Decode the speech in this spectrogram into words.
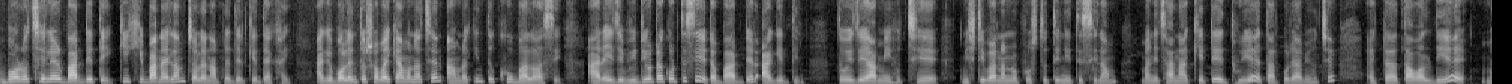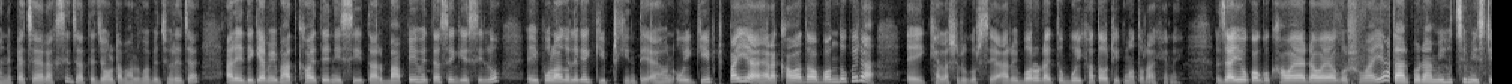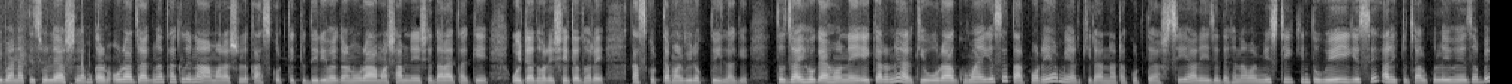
বড় ছেলের বার্থডেতে কি কি বানাইলাম চলেন আপনাদেরকে দেখাই। আগে বলেন তো সবাই কেমন আছেন? আমরা কিন্তু খুব ভালো আছি। আর এই যে ভিডিওটা করতেছি, এটা বার্থডের আগের দিন। তো এই যে আমি হচ্ছে মিষ্টি বানানোর প্রস্তুতি নিতেছিলাম। মানে ছানা কেটে ধুয়ে তারপরে আমি হচ্ছে একটা তাওয়াল দিয়ে মানে পেঁচায় রাখছি যাতে জলটা ভালোভাবে ঝরে যায়। আর এইদিকে আমি ভাত খাওয়াইতে নিছি, তার বাপে হইতাছে গেছিল এই পোলাগুলিকে গিফট কিনতে। এখন ওই গিফট পাইয়া এরা খাওয়া দাওয়া বন্ধ কইরা এই খেলা শুরু করছে। আর ওই বড়টাই তো বই খাতাও ঠিক মতো রাখে নাই। যাই হোক, অগো খাওয়ায়া ডাওয়ায়া অগো শোয়াইয়া। তারপরে আমি হচ্ছে মিষ্টি বানাতে চলে আসলাম, কারণ ওরা জাগ না থাকলে না আমার আসলে কাজ করতে একটু দেরি হয়, কারণ ওরা আমার সামনে এসে দাঁড়ায় থাকে, ওইটা ধরে, সেটা ধরে, কাজ করতে আমার বিরক্তই লাগে। তো যাই হোক, এখন এই কারণে আর কি ওরা ঘুমায় গেছে, তারপরে আমি আর কি রান্নাটা করতে আসছি। আর এই যে দেখেন, আমার মিষ্টি কিন্তু হয়েই গেছে, আর একটু জাল করলেই হয়ে যাবে।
